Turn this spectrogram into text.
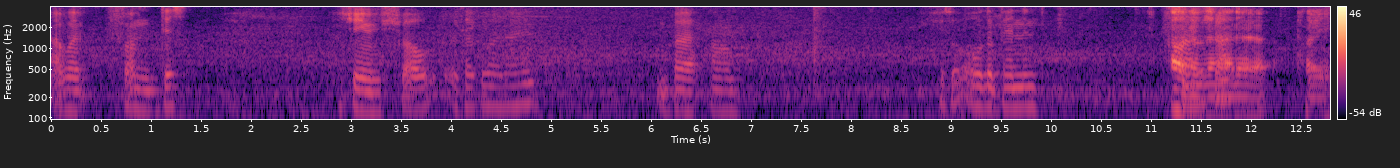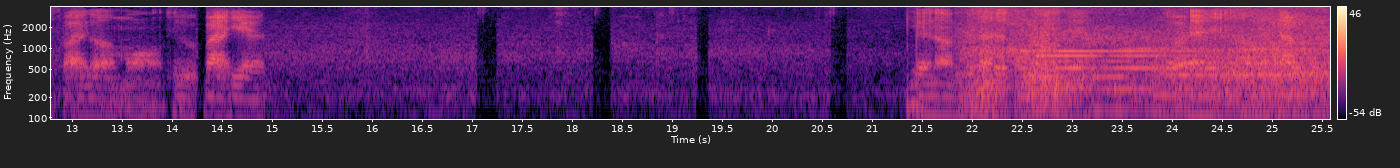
I went from this. I shouldn't even show exactly what I am. But um, here's an old abandoned. Oh, there's there shop. another place by the mall too, by here. Yeah, no, because I just saw it there. Or a, um, house.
